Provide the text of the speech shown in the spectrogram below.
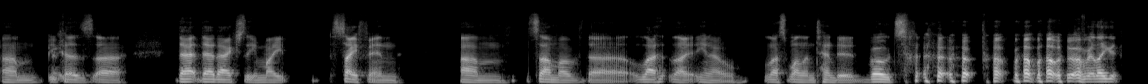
Um because uh that that actually might siphon um some of the less like you know less well-intended votes like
